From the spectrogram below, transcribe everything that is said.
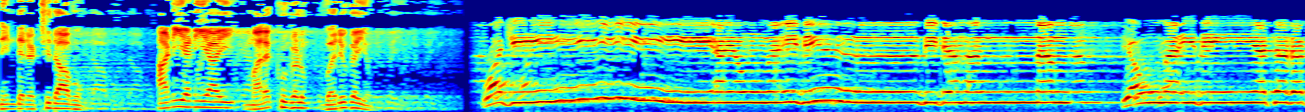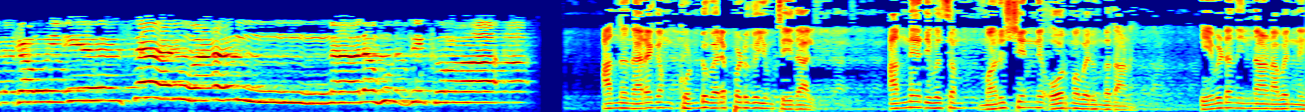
നിന്റെ രക്ഷിതാവും അണിയണിയായി മലക്കുകളും വരുകയും. وجيء يومئذ بجهنم يومئذ يتذكر الإنسان وأنى له الذكرى അന്ന് നരകം കൊണ്ടുവരപ്പെടുകയും ചെയ്താൽ അന്നേ ദിവസം മനുഷ്യന് ഓർമ്മ വരുന്നതാണ് എവിടെ നിന്നാണ് അവന്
